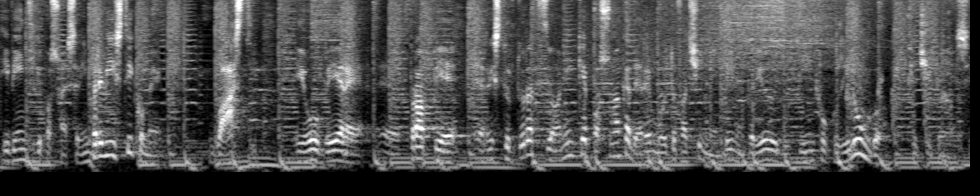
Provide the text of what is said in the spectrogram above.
eventi che possono essere imprevisti come guasti e o vere eh, proprie ristrutturazioni che possono accadere molto facilmente in un periodo di tempo così lungo, se ci pensi.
